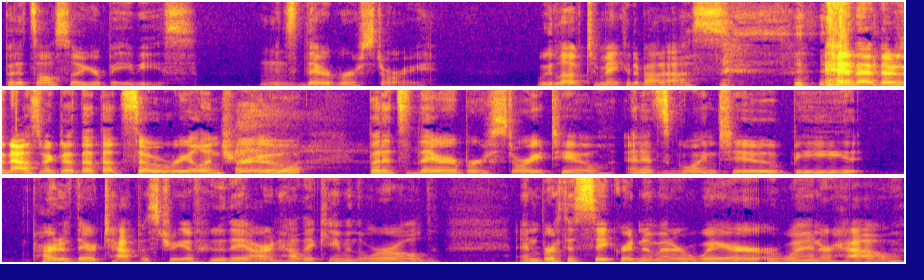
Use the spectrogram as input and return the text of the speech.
but it's also your baby's. It's their birth story. We love to make it about us. And uh, there's an aspect of that that's so real and true but it's their birth story too and it's mm. going to be part of their tapestry of who they are and how they came in the world. And birth is sacred no matter where or when or how.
